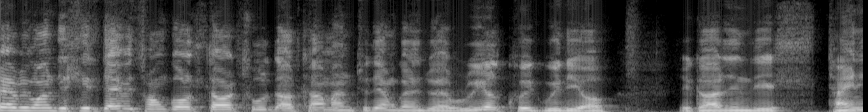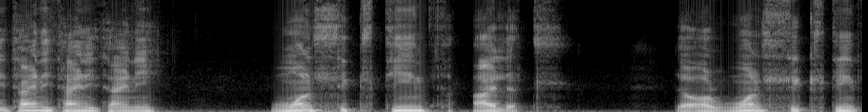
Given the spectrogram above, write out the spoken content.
everyone, this is David from goldstartool.com and today I'm going to do a real quick video regarding this tiny, tiny, tiny, tiny 1 16th eyelets. They are 1 16th,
